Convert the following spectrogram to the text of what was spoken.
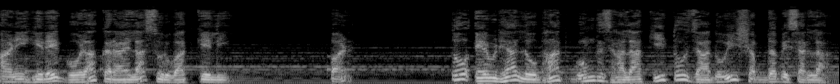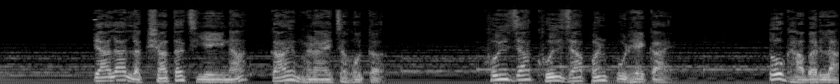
आणि हिरे गोळा करायला सुरुवात केली. पण तो एवढ्या लोभात गुंग झाला की तो जादुई शब्द विसरला. त्याला लक्षातच येईना काय म्हणायचं होतं. खुल जा खुल जा पण पुढे काय? तो घाबरला.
